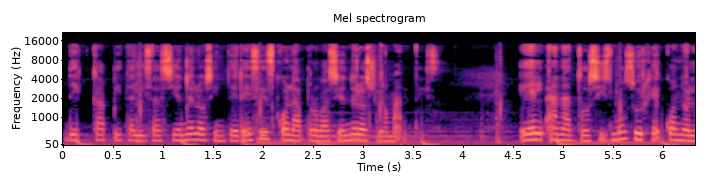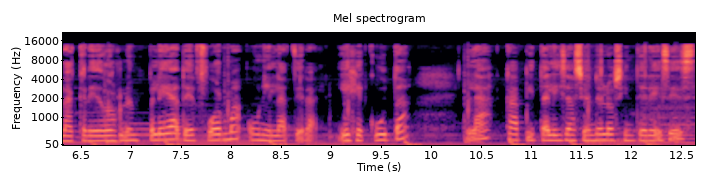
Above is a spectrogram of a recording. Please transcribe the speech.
de capitalización de los intereses con la aprobación de los firmantes. El anatocismo surge cuando el acreedor lo emplea de forma unilateral y ejecuta la capitalización de los intereses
